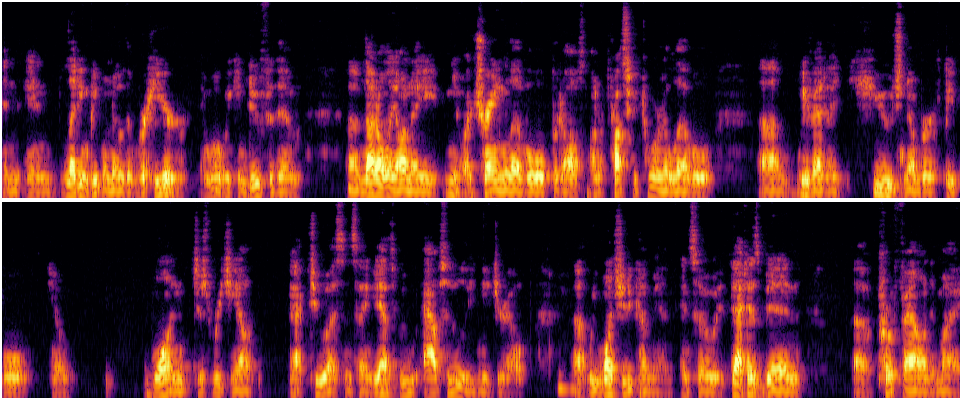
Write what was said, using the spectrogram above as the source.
and, and letting people know that we're here and what we can do for them, uh, not only on a you know a training level, but also on a prosecutorial level. Um, we've had a huge number of people, you know, one just reaching out back to us and saying, "Yes, we absolutely need your help. Mm-hmm. Uh, we want you to come in." And so that has been uh, profound in my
